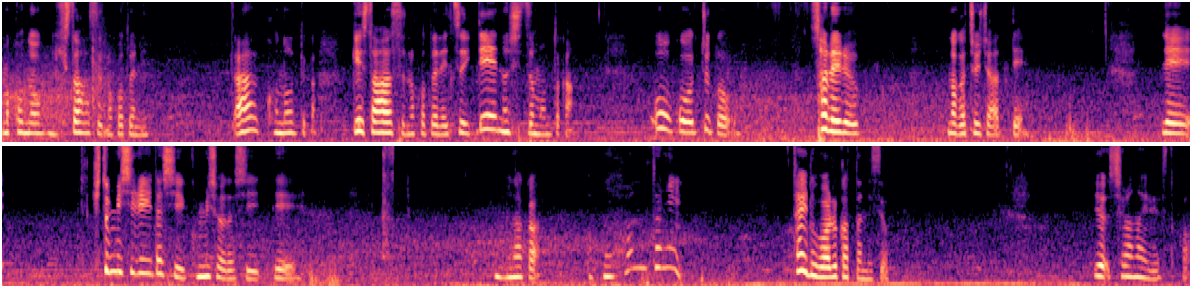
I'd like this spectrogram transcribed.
まあ、このゲストハウスのことにあこの？ってかゲストハウスのことについての質問とかをこうちょっとされるのがちょいちょいあってで人見知りだしコミュ障だしで。もうなんかもう本当に態度悪かったんですよ。いや知らないですとか。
